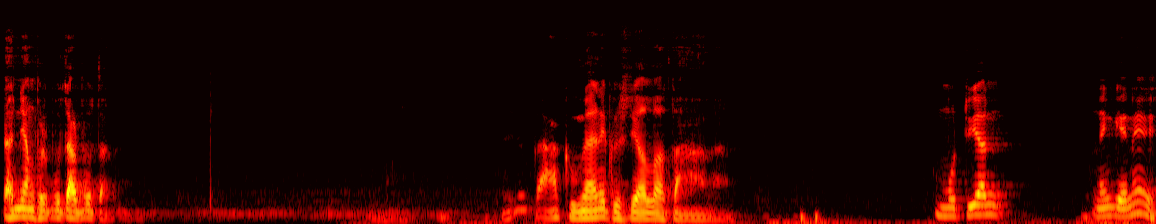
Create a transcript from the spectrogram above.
Dan yang berputar-putar. Itu keagungannya Gusti Allah Ta'ala. Kemudian neng kene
